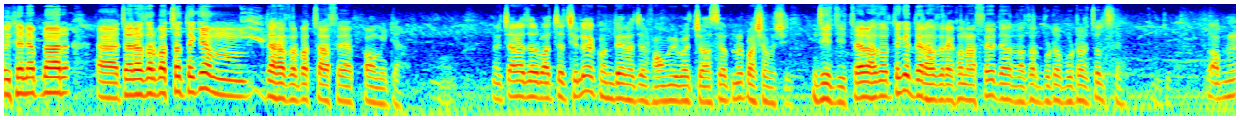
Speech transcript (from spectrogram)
ওইখানে আপনার চার হাজার বাচ্চা থেকে দেড় হাজার বাচ্চা আছে ফাউমিটা চার হাজার বাচ্চা ছিল এখন দেড় হাজার ফার্মের বাচ্চা আছে আপনার পাশাপাশি। জি জি চার হাজার থেকে দেড় হাজার এখন আছে দেড় হাজার ভোটার ভোটার চলছে। তো আপনার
